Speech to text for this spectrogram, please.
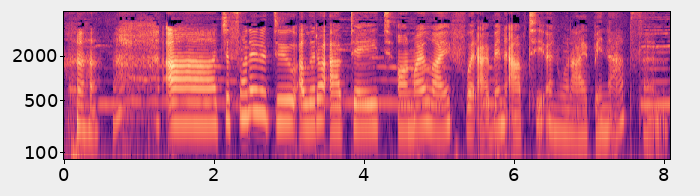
uh, just wanted to do a little update on my life, what I've been up to, and when I've been absent.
